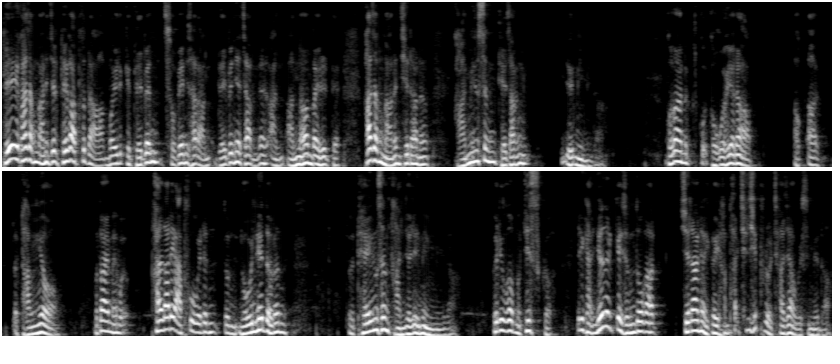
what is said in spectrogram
배에 가장 많은 질환, 배가 아프다. 뭐 이렇게 대변, 소변이 잘 안, 대변이 잘 안 안 나온다 이럴 때 가장 많은 질환은 가민성 대장염입니다. 그 다음에 고혈압, 아, 아, 당뇨, 그 다음에 뭐 팔다리 아프고 이런 좀 노인네들은 또 퇴행성 관절염입니다. 그리고 뭐 디스크 이렇게 한 8개 정도가 질환이 거의 한 8, 70%를 차지하고 있습니다.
